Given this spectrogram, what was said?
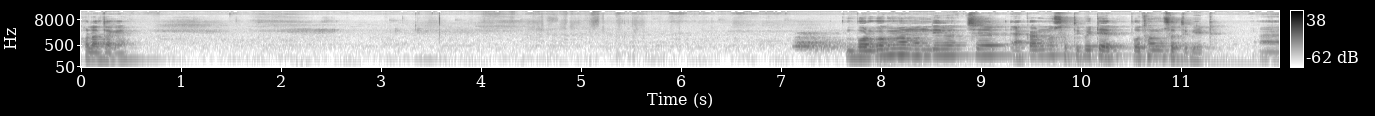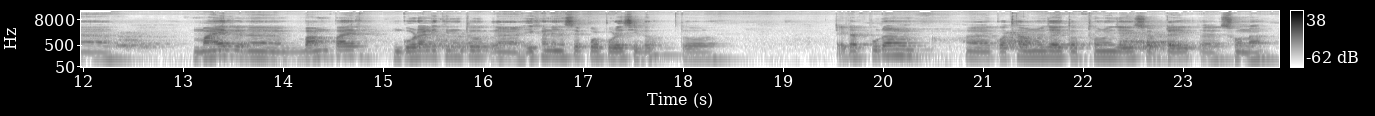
খোলা থাকে। বর্গভীমা মন্দির হচ্ছে একান্ন সতীপীঠের প্রথম সতীপীঠ। মায়ের বাম পায়ের গোড়ালি কিন্তু এখানে এসে পড়েছিল। তো এটা আহ, কথা অনুযায়ী তথ্য অনুযায়ী সবটাই শোনা।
